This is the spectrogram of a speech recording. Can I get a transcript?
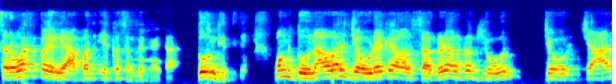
सर्वात पहिले आपण एकच अंक घ्यायचा. दोन घेतले. मग दोनावर जेवढे काही सगळे अंक घेऊन जेव चार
